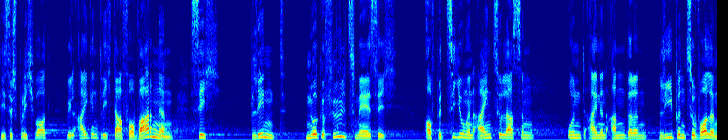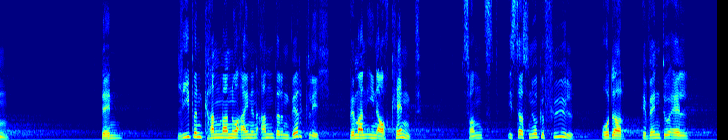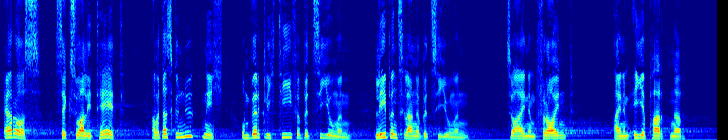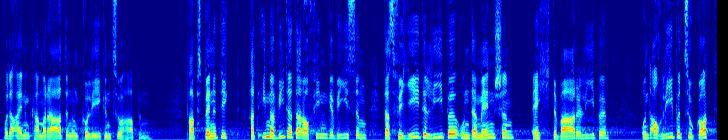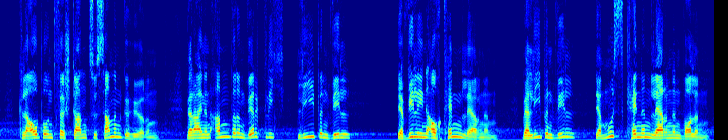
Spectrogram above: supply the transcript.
Dieses Sprichwort will eigentlich davor warnen, sich blind, nur gefühlsmäßig auf Beziehungen einzulassen und einen anderen lieben zu wollen. Denn lieben kann man nur einen anderen wirklich, wenn man ihn auch kennt. Sonst ist das nur Gefühl oder eventuell Eros, Sexualität. Aber das genügt nicht, um wirklich tiefe Beziehungen, lebenslange Beziehungen zu einem Freund, einem Ehepartner oder einem Kameraden und Kollegen zu haben. Papst Benedikt hat immer wieder darauf hingewiesen, dass für jede Liebe unter Menschen, echte, wahre Liebe und auch Liebe zu Gott, Glaube und Verstand zusammengehören. Wer einen anderen wirklich lieben will, der will ihn auch kennenlernen. Wer lieben will, der muss kennenlernen wollen.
